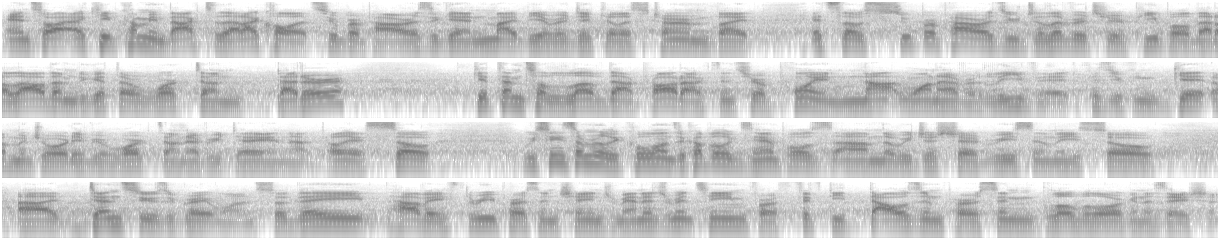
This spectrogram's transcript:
And so I keep coming back to that. I call it superpowers. Again, might be a ridiculous term, but it's those superpowers you deliver to your people that allow them to get their work done better get them to love that product, and to your point, not want to ever leave it, because you can get a majority of your work done every day in that place. So we've seen some really cool ones, a couple examples um, that we just shared recently. So uh, Dentsu is a great one. So they have a three-person change management team for a 50,000 person global organization,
